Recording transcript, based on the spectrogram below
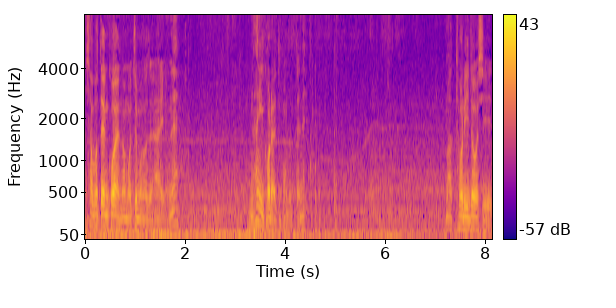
シャボテン公園の持ち物じゃないよね。何これとか思ってね。まあ鳥同士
